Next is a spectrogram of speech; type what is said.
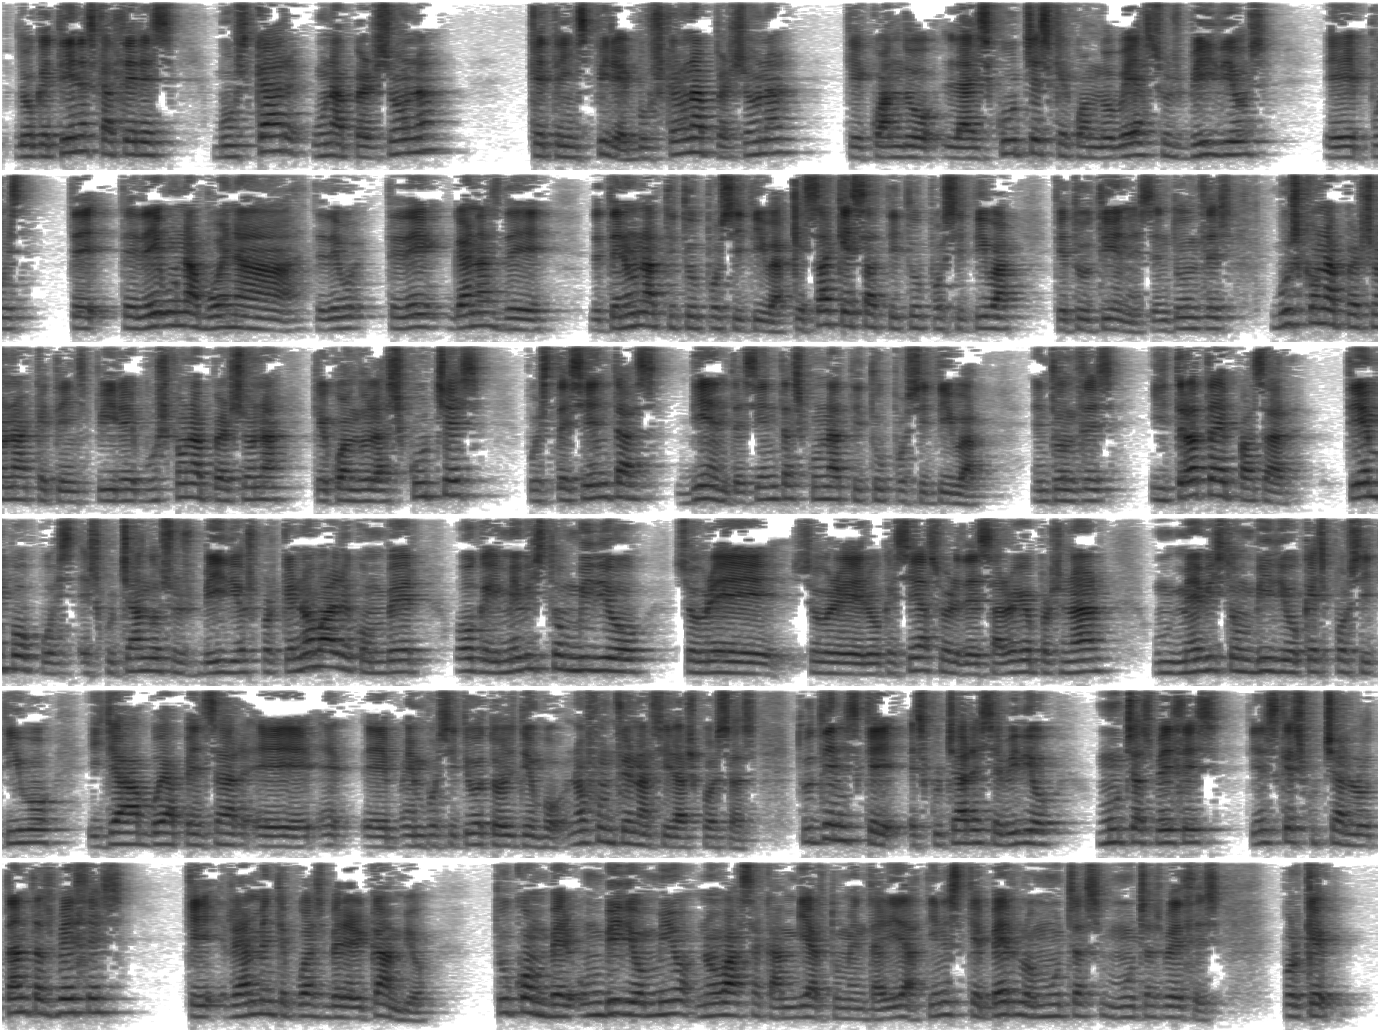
lo que tienes que hacer es buscar una persona que te inspire, buscar una persona que cuando la escuches, que cuando veas sus vídeos, eh, pues te, dé una buena, te te dé ganas de, de tener una actitud positiva, que saque esa actitud positiva que tú tienes. Entonces, busca una persona que te inspire, busca una persona que cuando la escuches, pues te sientas bien, te sientas con una actitud positiva. Entonces, y trata de pasar tiempo pues escuchando sus vídeos, porque no vale con ver, ok, me he visto un vídeo sobre, sobre lo que sea, sobre desarrollo personal, me he visto un vídeo que es positivo y ya voy a pensar eh, eh, eh, en positivo todo el tiempo. No funciona así las cosas. Tú tienes que escuchar ese vídeo muchas veces, tienes que escucharlo tantas veces que realmente puedas ver el cambio. Tú con ver un vídeo mío no vas a cambiar tu mentalidad, tienes que verlo muchas, muchas veces. Porque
